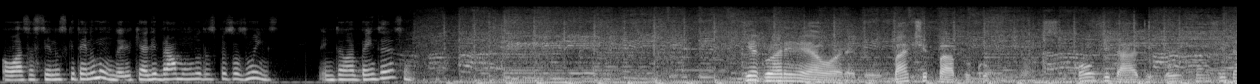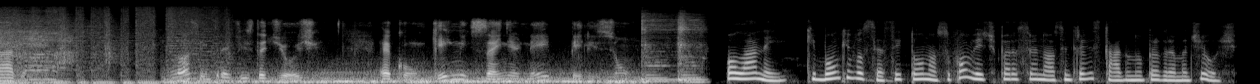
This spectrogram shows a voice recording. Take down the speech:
ou assassinos que tem no mundo. Ele quer livrar o mundo das pessoas ruins. Então é bem interessante. E agora é a hora do bate-papo com o nosso convidado ou convidada. Nossa entrevista de hoje é com o game designer Ney Pelison. Olá, Ney. Que bom que você aceitou nosso convite para ser nosso entrevistado no programa de hoje.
